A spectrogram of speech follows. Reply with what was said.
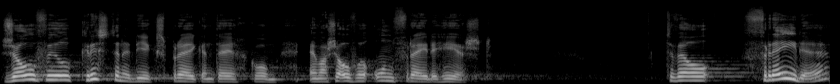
Zoveel christenen die ik spreek en tegenkom en waar zoveel onvrede heerst. Terwijl vrede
